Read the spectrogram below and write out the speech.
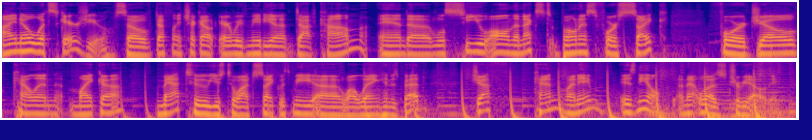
I Know What Scares You. So definitely check out airwavemedia.com. And uh, we'll see you all in the next bonus for Psych for Jo, Kellyn, Micah, Matt, who used to watch Psych with me uh, while laying in his bed, Jeff, Ken, my name is Neal, and that was Triviality.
